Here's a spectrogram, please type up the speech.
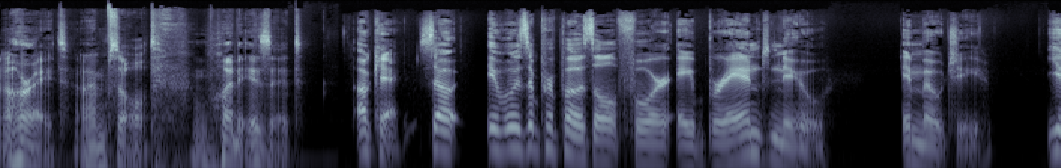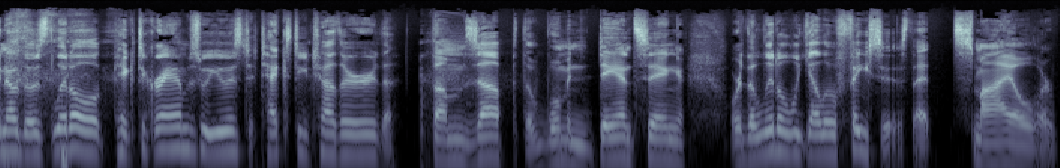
All right, I'm sold. What is it? Okay, so it was a proposal for a brand new emoji. You know, those little pictograms we use to text each other, the thumbs up, the woman dancing, or the little yellow faces that smile or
